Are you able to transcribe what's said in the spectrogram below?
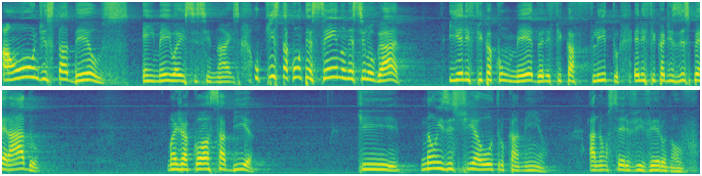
Aonde está Deus em meio a esses sinais? O que está acontecendo nesse lugar? E ele fica com medo, ele fica aflito, ele fica desesperado. Mas Jacó sabia que não existia outro caminho a não ser viver o novo.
